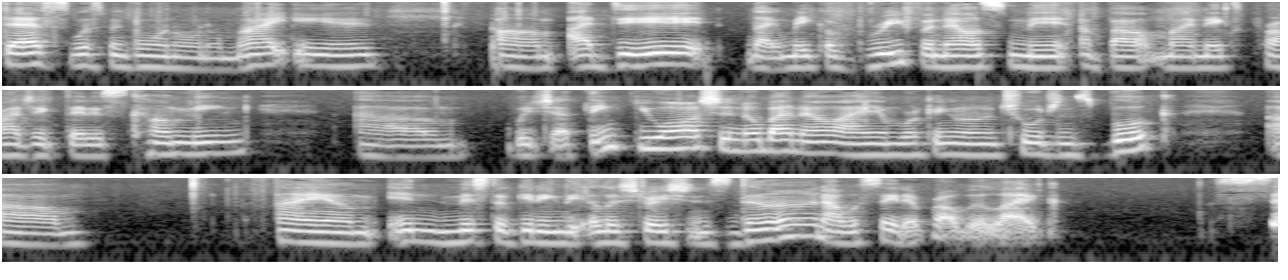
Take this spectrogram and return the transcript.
that's what's been going on on my end um, i did like make a brief announcement about my next project that is coming um, which i think you all should know by now. I am working on a children's book. Um, i am in the midst of getting the illustrations done. I would say they're probably like 75%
